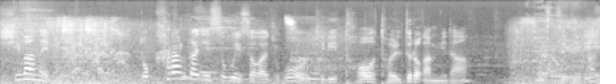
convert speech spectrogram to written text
심한 앱이 또 카랑까지 쓰고 있어가지고 딜이 더 덜 들어갑니다. 미스트 딜이.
